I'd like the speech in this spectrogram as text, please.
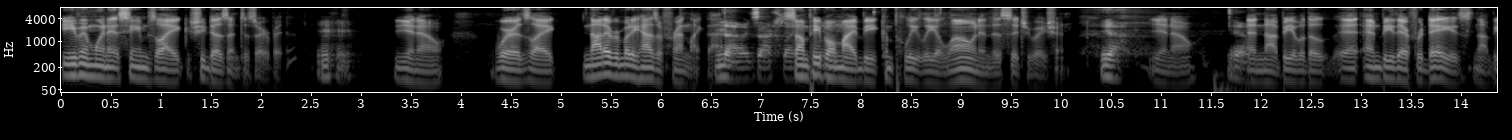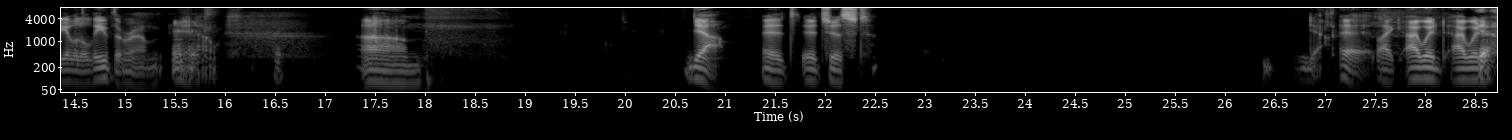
even when it seems like she doesn't deserve it, hmm you know. Whereas like not everybody has a friend like that. No, exactly. Some people yeah. might be completely alone in this situation, Yeah. you know. Yeah. and not be able to and be there for days, not be able to leave the room, you Mhm. know. Um yeah, it it just yeah, uh, like I would I would yeah.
